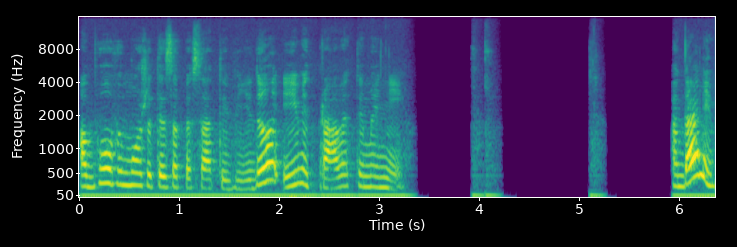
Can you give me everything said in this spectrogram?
або ви можете записати відео і відправити мені. А далі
